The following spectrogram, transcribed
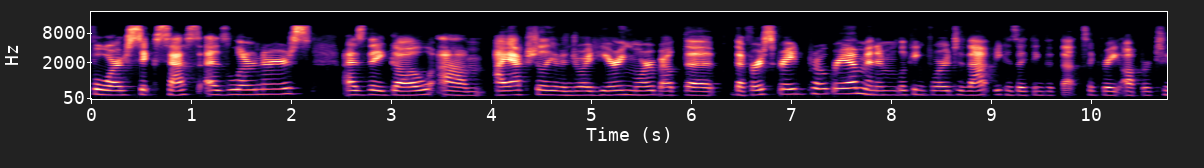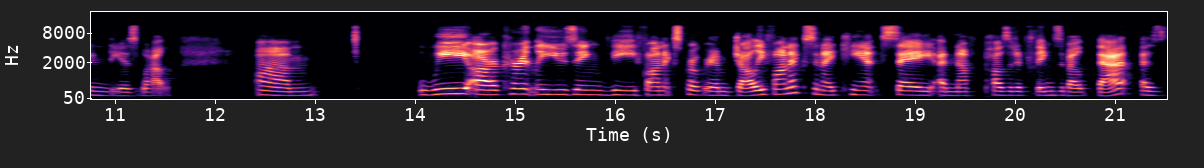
for success as learners as they go. Um, I actually have enjoyed hearing more about the, the first grade program and I'm looking forward to that because I think that that's a great opportunity as well. Um, we are currently using the phonics program Jolly Phonics, and I can't say enough positive things about that as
